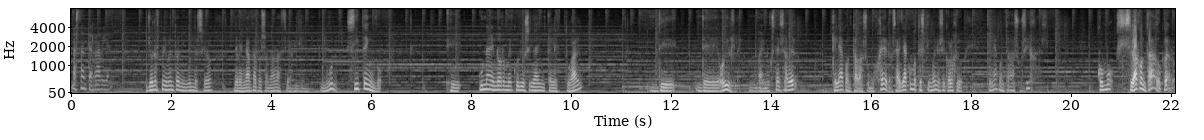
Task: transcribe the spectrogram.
bastante rabia. Yo no experimento ningún deseo de venganza personal hacia Billy, ninguno. Sí tengo eh, una enorme curiosidad intelectual de de oírle. Me gustaría saber qué le ha contado a su mujer, o sea, ya como testimonio psicológico, qué le ha contado a sus hijas. ¿Cómo, si se lo ha contado, claro,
